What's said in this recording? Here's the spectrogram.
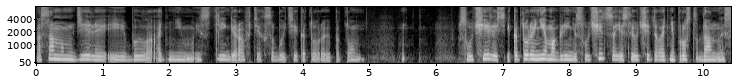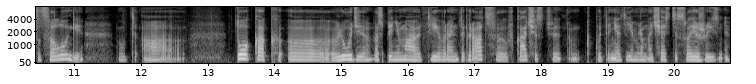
на самом деле и было одним из триггеров тех событий, которые потом случились и которые не могли не случиться, если учитывать не просто данные социологии, вот, а то, как э, люди воспринимают євроінтеграцію в качестве там, какой-то неотъемлемой части своєї житті.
